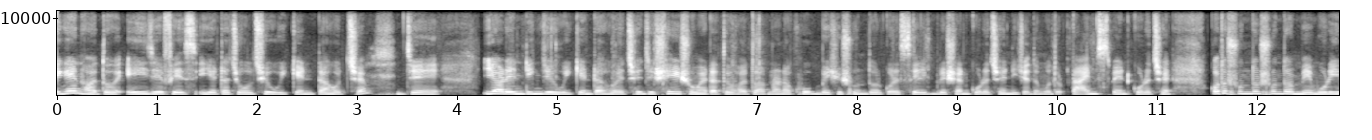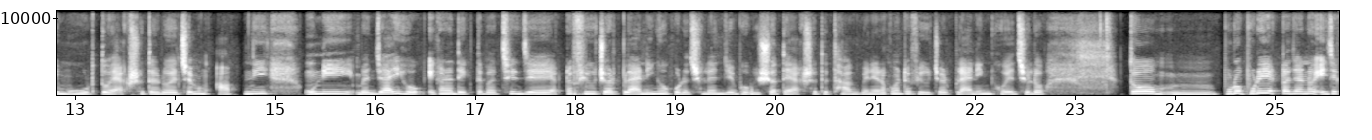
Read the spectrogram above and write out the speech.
এগেন হয়তো এই যে ফেস ইয়েটা চলছে উইকেন্ডটা হচ্ছে, যে ইয়ার এন্ডিং যে উইকেন্ডটা হয়েছে, যে সেই সময়টাতে হয়তো আপনারা খুব বেশি সুন্দর করে সেলিব্রেশন করেছেন নিজেদের মতো টাইম স্পেন্ড করেছেন কত সুন্দর সুন্দর মেমোরি মুহূর্ত একসাথে রয়েছে এবং আপনি, উনি যাই হোক, এখানে দেখতে পাচ্ছি যে একটা ফিউচার প্ল্যানিংও করেছিলেন যে ভবিষ্যতে একসাথে থাকবেন, এরকম একটা ফিউচার প্ল্যানিং হয়েছিল। তো পুরোপুরি একটা যেন এই যে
